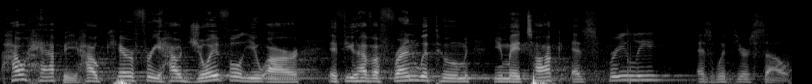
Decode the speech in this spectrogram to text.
How happy, how carefree, how joyful you are if you have a friend with whom you may talk as freely as with yourself.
